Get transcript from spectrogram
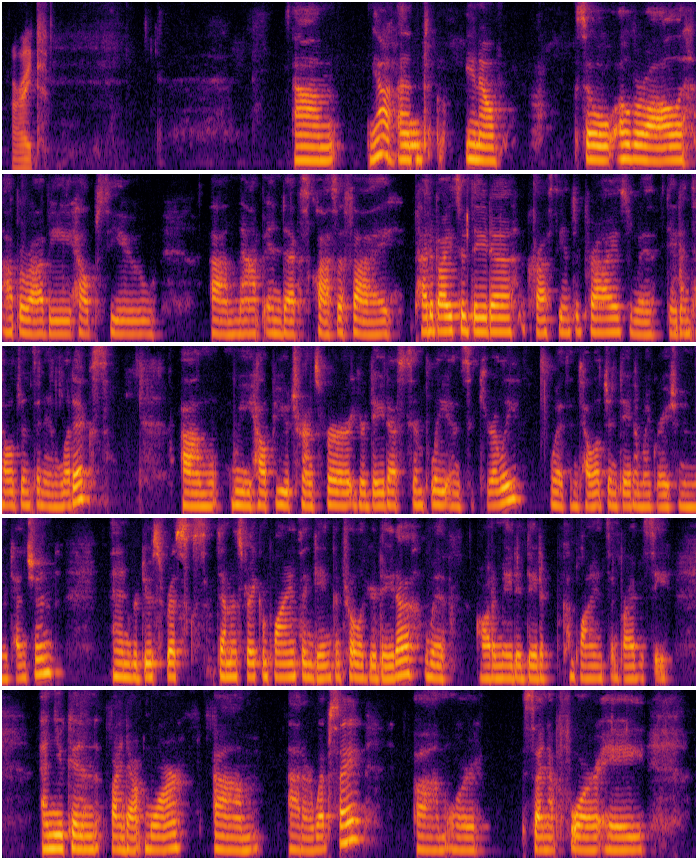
All right. Um, yeah, and you know, so overall, Aparavi helps you um, map, index, classify petabytes of data across the enterprise with data intelligence and analytics. Um, we help you transfer your data simply and securely with intelligent data migration and retention, and reduce risks, demonstrate compliance, and gain control of your data with automated data compliance and privacy. And you can find out more um, at our website um, or sign up for a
